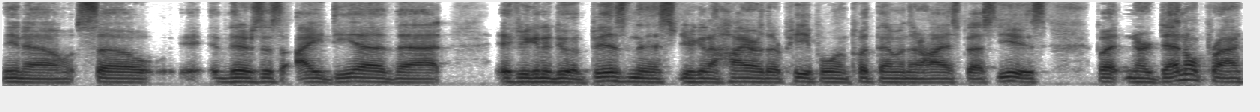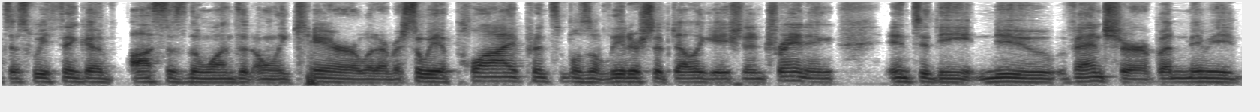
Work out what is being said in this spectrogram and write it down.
you know. So eh, there's this idea that if you're going to do a business, you're going to hire their people and put them in their highest best use. But in our dental practice, we think of us as the ones that only care or whatever. So we apply principles of leadership, delegation, and training into the new venture, but maybe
